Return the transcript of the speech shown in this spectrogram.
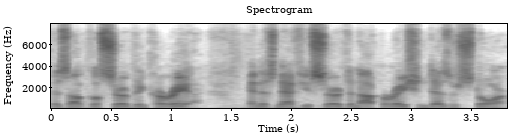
His uncle served in Korea. And his nephew served in Operation Desert Storm.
